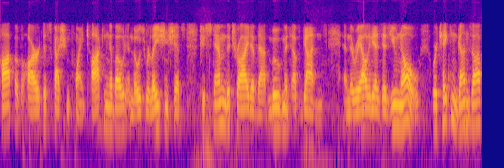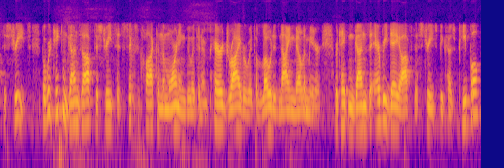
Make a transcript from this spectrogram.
top of our discussion point, talking about and those relationships to stem the tide of that movement of guns. And the reality is, as you know, we're taking guns off the streets, but we're taking guns off the streets at six o'clock in the morning with an impaired driver with a loaded nine millimeter. We're taking guns every day off the streets because people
